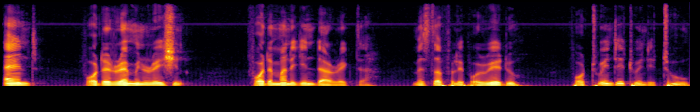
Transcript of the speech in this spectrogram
and for the remuneration for the managing director, Mr. Philip Owiredu, for 2022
